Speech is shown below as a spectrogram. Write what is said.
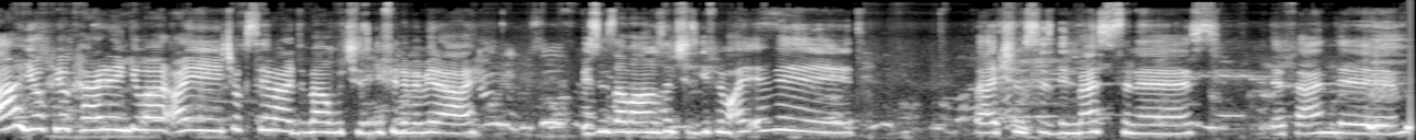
Aa yok yok her rengi var. Ay çok severdim ben bu çizgi filmi Miray. Bizim zamanımızın çizgi filmi. Ay evet. Belki şunu siz bilmezsiniz. Efendim.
